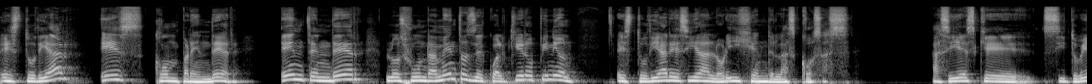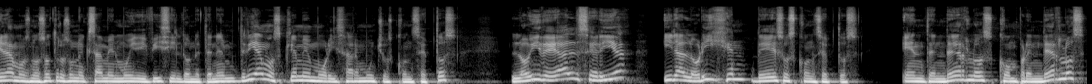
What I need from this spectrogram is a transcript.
Estudiar es comprender, entender los fundamentos de cualquier opinión. Estudiar es ir al origen de las cosas. Así es que si tuviéramos nosotros un examen muy difícil donde tendríamos que memorizar muchos conceptos, lo ideal sería ir al origen de esos conceptos, entenderlos, comprenderlos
